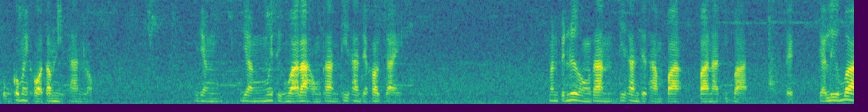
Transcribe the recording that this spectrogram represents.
ผมก็ไม่ขอตำหนิท่านหรอก ยังยังไม่ถึงวาระของท่านที่ท่านจะเข้าใจ มันเป็นเรื่องของท่านที่ท่านจะทำปาปานาติบาตแต่อย่าลืมว่า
